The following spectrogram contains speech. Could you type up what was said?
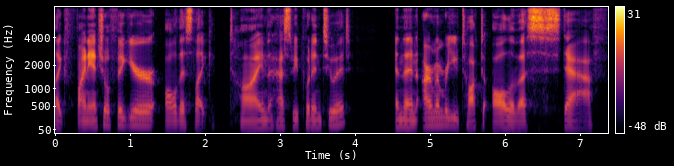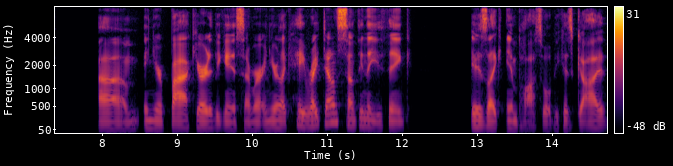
like, financial figure, all this like time that has to be put into it, and then I remember you talked to all of us staff, um, in your backyard at the beginning of summer, and you're like, hey, write down something that you think is like impossible because God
